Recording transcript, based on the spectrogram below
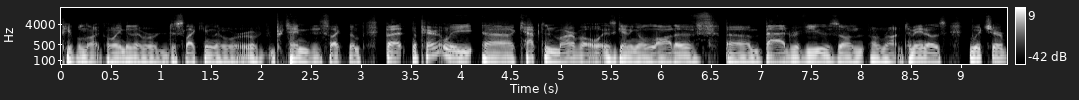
people not going to them or disliking them or, or pretending to dislike them. But apparently, uh, Captain Marvel is getting a lot of um, bad reviews on, on Rotten Tomatoes, which are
